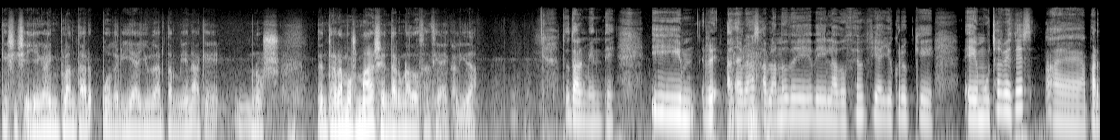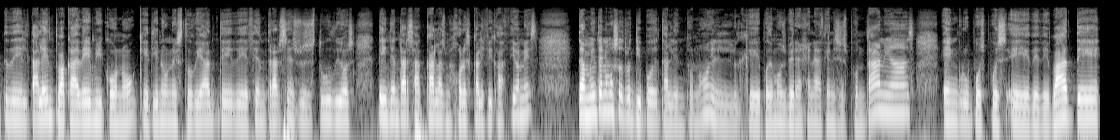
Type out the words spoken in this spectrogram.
que si se llega a implantar podría ayudar también a que nos centráramos más en dar una docencia de calidad. Totalmente. Y hablando de, la docencia, yo creo que eh, muchas veces, eh, aparte del talento académico ¿no? que tiene un estudiante de centrarse en sus estudios, de intentar sacar las mejores calificaciones, también tenemos otro tipo de talento, ¿no? el que podemos ver en generaciones espontáneas, en grupos pues, eh, de debate,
